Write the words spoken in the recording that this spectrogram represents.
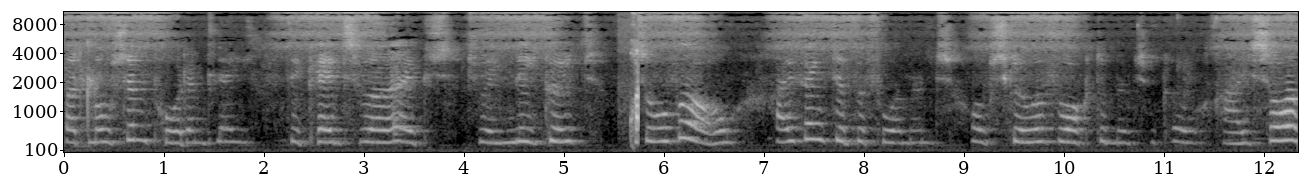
But most importantly, the kids were extremely good. So overall, I think the performance of School of Rock the musical I saw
